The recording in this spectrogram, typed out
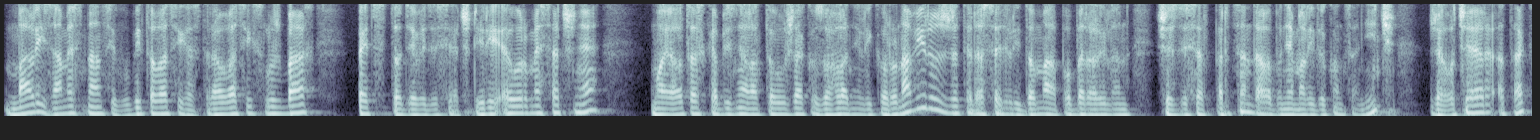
mali zamestnanci v ubytovacích a stravovacích službách 594 eur mesačne. Moja otázka by znala to už, ako zohľadnili koronavírus, že teda sedeli doma a poberali len 60%, alebo nemali dokonca nič, že očer a tak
